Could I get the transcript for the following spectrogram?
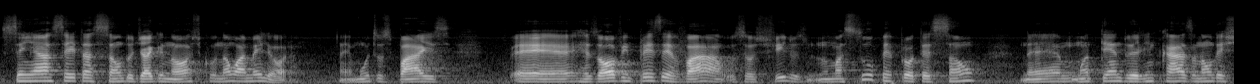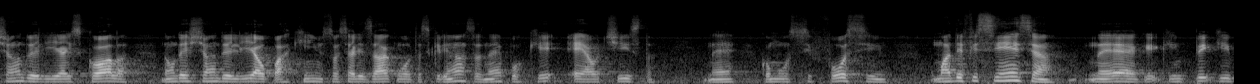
Sem a aceitação do diagnóstico não há melhora. Né? Muitos pais é, resolvem preservar os seus filhos numa super proteção, né? mantendo ele em casa, não deixando ele ir à escola, não deixando ele ir ao parquinho socializar com outras crianças, né? porque é autista, né? como se fosse uma deficiência né, que, que, que,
